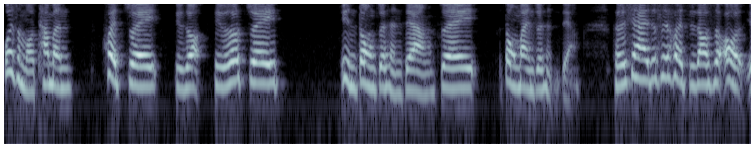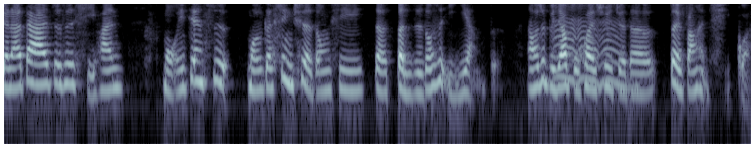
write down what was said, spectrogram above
为什么他们。会追，比如说，比如说追运动追成这样，追动漫追成这样。可是现在就是会知道说，哦，原来大家就是喜欢某一件事、某一个兴趣的东西的本质都是一样的，然后就比较不会去觉得对方很奇怪。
